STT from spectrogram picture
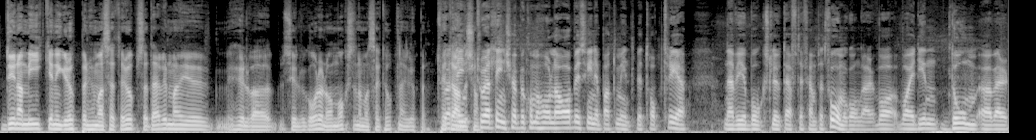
dynamiken i gruppen, hur man sätter ihop. Så där vill man ju hylla Sylvegård och dem också när man sagt ihop den här gruppen. Tror du att, tror att Linköping kommer hålla Abis inne på att de inte blir topp tre när vi gör bokslut efter 52 omgångar? Vad, vad är din dom över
